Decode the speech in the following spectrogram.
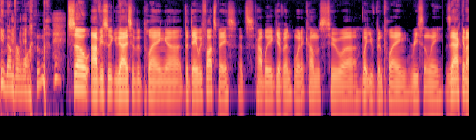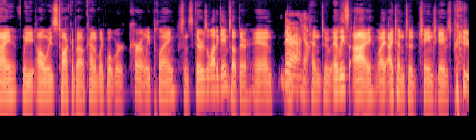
be number one. So obviously, you guys have been playing uh, the day we fought space. That's probably a given when it comes to uh, what you've been playing recently. Zach and I, we always talk about kind of like what we're currently playing, since there's a lot of games out there, and There we are. Yeah. tend to, at least I, I, I tend to change games pretty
